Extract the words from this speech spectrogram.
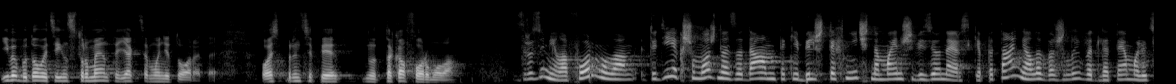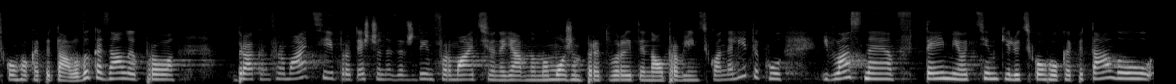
і вибудовуються інструменти, як це моніторити. Ось, в принципі, ну така формула. Зрозуміла формула. Тоді, якщо можна, задам таке більш технічне, менш візіонерське питання, але важливе для теми людського капіталу. Ви казали про брак інформації, про те, що не завжди інформацію наявно ми можемо перетворити на управлінську аналітику. І, власне, в темі оцінки людського капіталу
